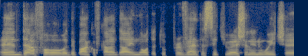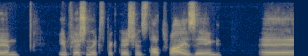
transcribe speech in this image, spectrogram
And therefore, the Bank of Canada, in order to prevent a situation in which um, inflation expectations start rising, uh,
